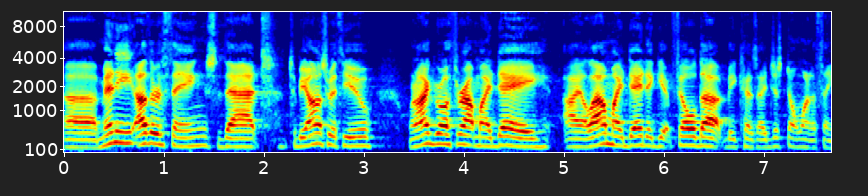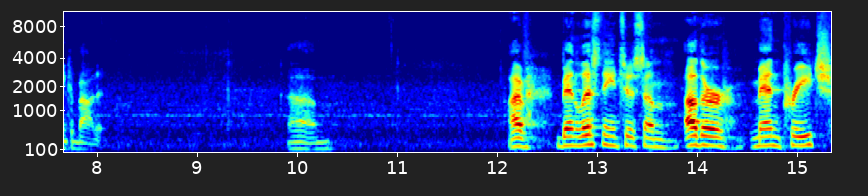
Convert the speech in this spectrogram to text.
uh, many other things that, to be honest with you, when I go throughout my day, I allow my day to get filled up because I just don't want to think about it. I've been listening to some other men preach,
